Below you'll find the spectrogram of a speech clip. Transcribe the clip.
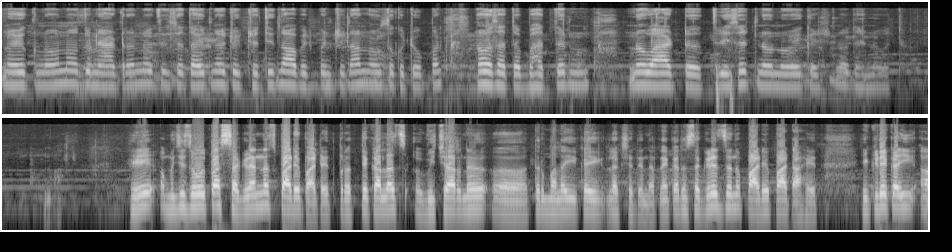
नऊ एक नऊ नऊ दोन अठरा नऊ तीन सत्तावीस नऊ चौक छत्तीस नऊ पाच पंचवीस नऊ सक चोपन्न नऊ सात बहात्तर नऊ आठ त्रेसष्ट नऊ नऊ एकाऐंशी नऊ दहा नव्वद हे म्हणजे जवळपास सगळ्यांनाच पाडेपाठ आहेत. प्रत्येकालाच विचारणं अ, तर मलाही काही लक्षात येणार नाही. कारण सगळेच जण पाडेपाठ आहेत. इकडे काही अ,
